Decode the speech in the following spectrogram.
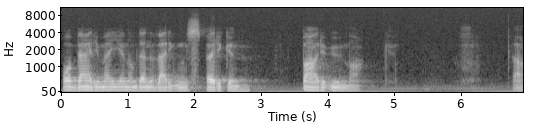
å bære meg gjennom denne verdens ørken. Bare umak. Ja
